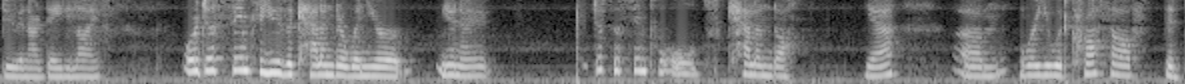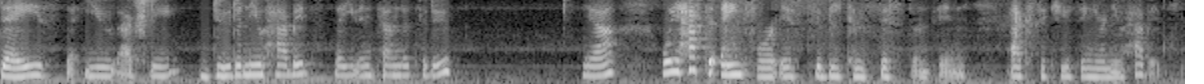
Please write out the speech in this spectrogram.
do in our daily lives, or just simply use a calendar when you're, you know, just a simple old calendar, yeah, um, where you would cross off the days that you actually do the new habits that you intended to do. Yeah, what you have to aim for is to be consistent in executing your new habits.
